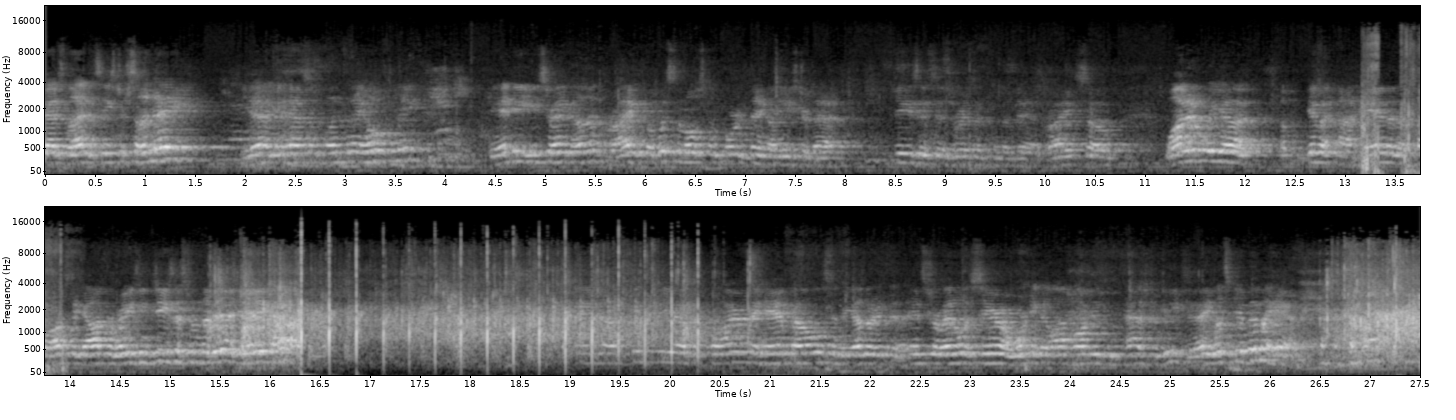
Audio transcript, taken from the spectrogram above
Guys glad it's Easter Sunday? Yeah, you have some fun today, hopefully? Candy, Easter egg hunt, right? But what's the most important thing on Easter? That Jesus is risen from the dead, right? So why don't we uh, give a, a hand and applause to God for raising Jesus from the dead? Yay, God! And uh, since the, uh, the choir and the handbells and the other uh, instrumentalists here are working a lot harder than Pastor B today, let's give them a hand.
